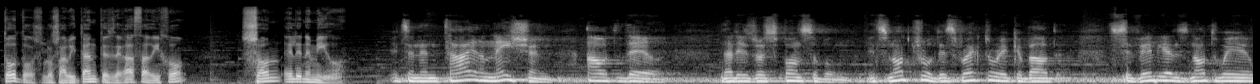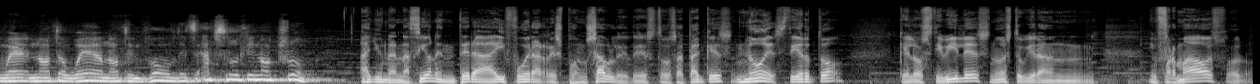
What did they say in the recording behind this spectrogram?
Todos los habitantes de Gaza, dijo, son el enemigo. That is responsible. It's not true. This rhetoric about civilians not, aware, not aware, not involved, it's absolutely not true. Hay una nación entera ahí fuera responsable de estos ataques. No es cierto que los civiles no estuvieran informados o,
